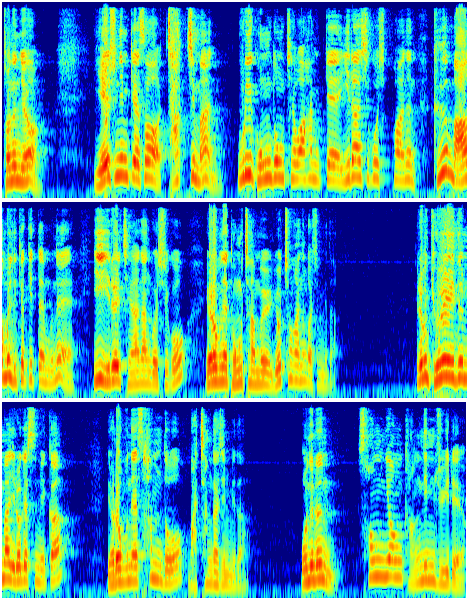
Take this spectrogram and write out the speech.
저는요, 예수님께서 작지만 우리 공동체와 함께 일하시고 싶어 하는 그 마음을 느꼈기 때문에 이 일을 제안한 것이고 여러분의 동참을 요청하는 것입니다. 여러분, 교회이들만 이러겠습니까? 여러분의 삶도 마찬가지입니다. 오늘은 성령 강림 주일이에요.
